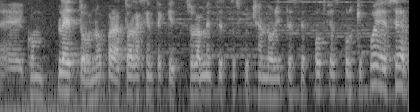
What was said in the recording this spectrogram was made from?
eh, completo, ¿no? Para toda la gente que solamente está escuchando ahorita este podcast, porque puede ser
